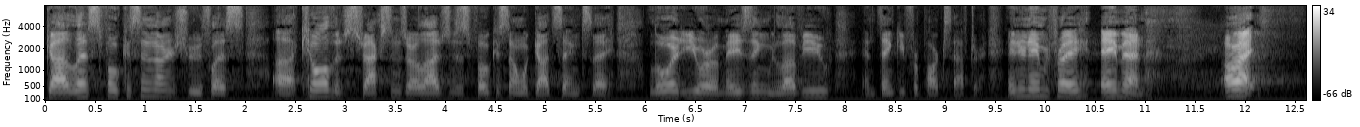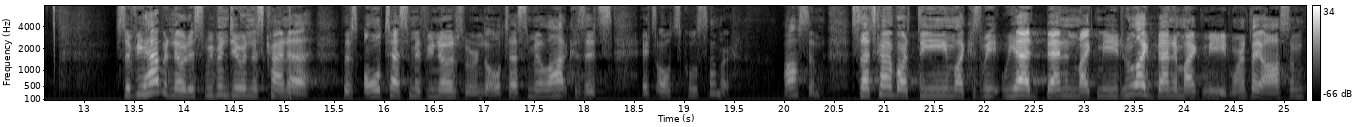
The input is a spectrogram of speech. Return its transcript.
God, let's focus in on your truth. Let's uh, kill all the distractions in our lives and just focus on what God's saying today. Lord, you are amazing. We love you. And thank you for Parks After. In your name we pray. Amen. All right. So if you haven't noticed, we've been doing this kind of this Old Testament. If you notice, we're in the Old Testament a lot because it's it's old school summer. Awesome. So that's kind of our theme, like, because we, we had Ben and Mike Mead. Who liked Ben and Mike Mead? Weren't they awesome?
